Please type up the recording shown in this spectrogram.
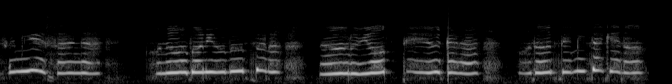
みえさんがこの踊り踊ったら治るよって言うから踊ってみたけど。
